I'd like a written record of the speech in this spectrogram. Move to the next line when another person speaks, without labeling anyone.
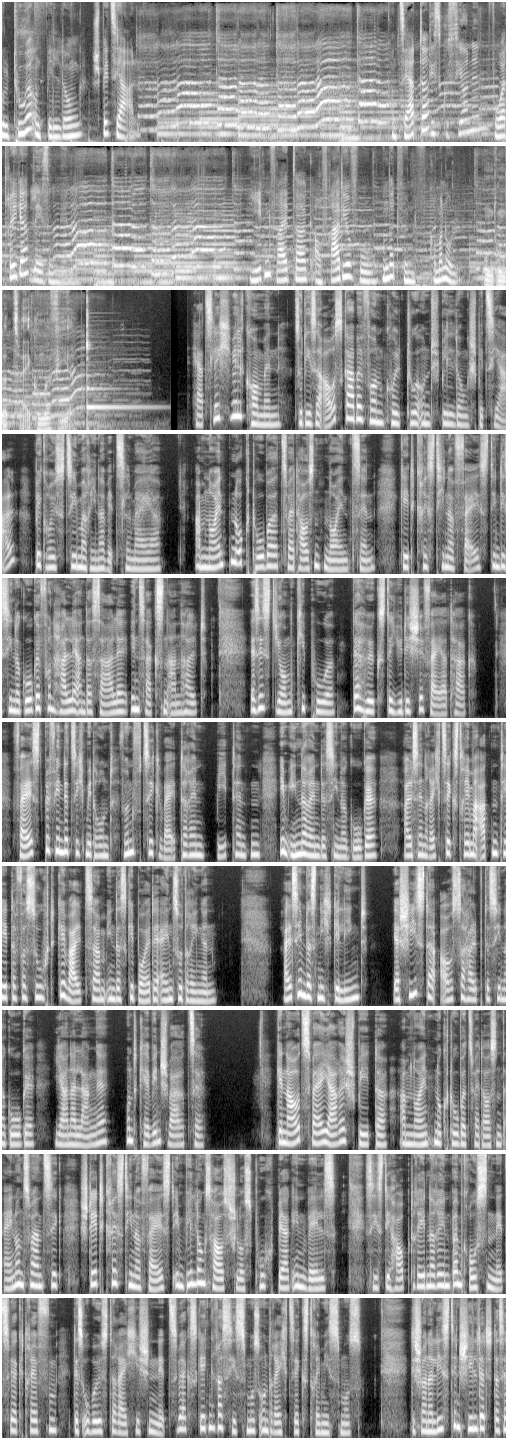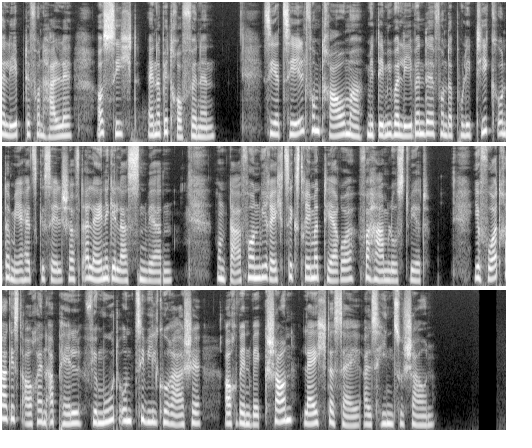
Kultur und Bildung Spezial. Konzerte,
Diskussionen,
Vorträge,
Lesungen.
Jeden Freitag auf Radio Froh 105,0
und 102,4.
Herzlich willkommen zu dieser Ausgabe von Kultur und Bildung Spezial. Begrüßt Sie Marina Wetzelmeier. Am 9. Oktober 2019 geht Christina Feist in die Synagoge von Halle an der Saale in Sachsen-Anhalt. Es ist Yom Kippur, der höchste jüdische Feiertag. Feist befindet sich mit rund 50 weiteren Betenden im Inneren der Synagoge, als ein rechtsextremer Attentäter versucht, gewaltsam in das Gebäude einzudringen. Als ihm das nicht gelingt, erschießt er außerhalb der Synagoge Jana Lange und Kevin Schwarze. Genau zwei Jahre später, am 9. Oktober 2021, steht Christina Feist im Bildungshaus Schloss Puchberg in Wels. Sie ist die Hauptrednerin beim großen Netzwerktreffen des Oberösterreichischen Netzwerks gegen Rassismus und Rechtsextremismus. Die Journalistin schildert das Erlebte von Halle aus Sicht einer Betroffenen. Sie erzählt vom Trauma, mit dem Überlebende von der Politik und der Mehrheitsgesellschaft alleine gelassen werden und davon, wie rechtsextremer Terror verharmlost wird. Ihr Vortrag ist auch ein Appell für Mut und Zivilcourage, auch wenn Wegschauen leichter sei als hinzuschauen.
